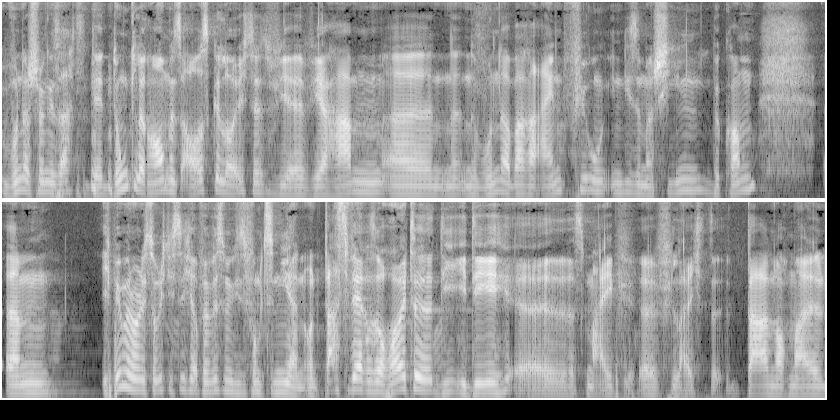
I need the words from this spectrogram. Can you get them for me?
wunderschön gesagt, der dunkle Raum ist ausgeleuchtet. Wir, wir haben eine ne wunderbare Einführung in diese Maschinen bekommen. Ähm, ich bin mir noch nicht so richtig sicher, ob wir wissen, wie sie funktionieren. Und das wäre so heute die Idee, äh, dass Mike äh, vielleicht da nochmal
